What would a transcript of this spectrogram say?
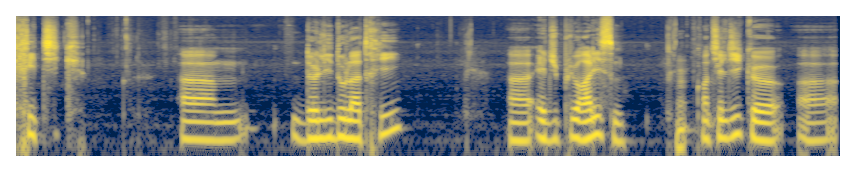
critique euh, de l'idolâtrie euh, et du pluralisme. Mm. Quand il dit que euh,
